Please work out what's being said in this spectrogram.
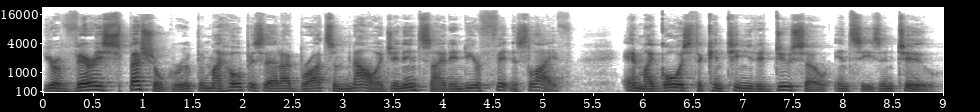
You're a very special group, and my hope is that I've brought some knowledge and insight into your fitness life. And my goal is to continue to do so in Season 2.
